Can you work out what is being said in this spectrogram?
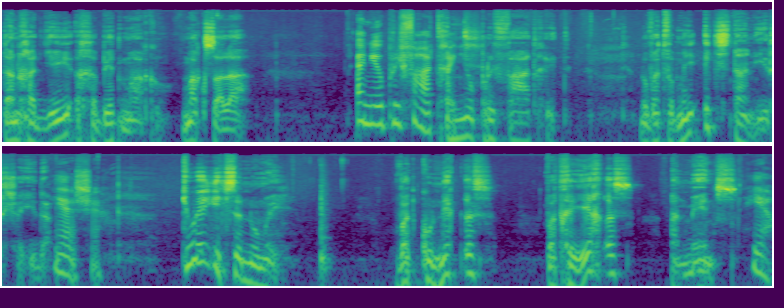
dan gaan jy 'n gebed maak. Maak salat In jou privaatheid. in jou privaatheid. Nou wat vir my uitstaan hier Shaida. Ja, Sheikh. Twee iets te noem hy wat konnek is, wat geheg is aan mens. Ja.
